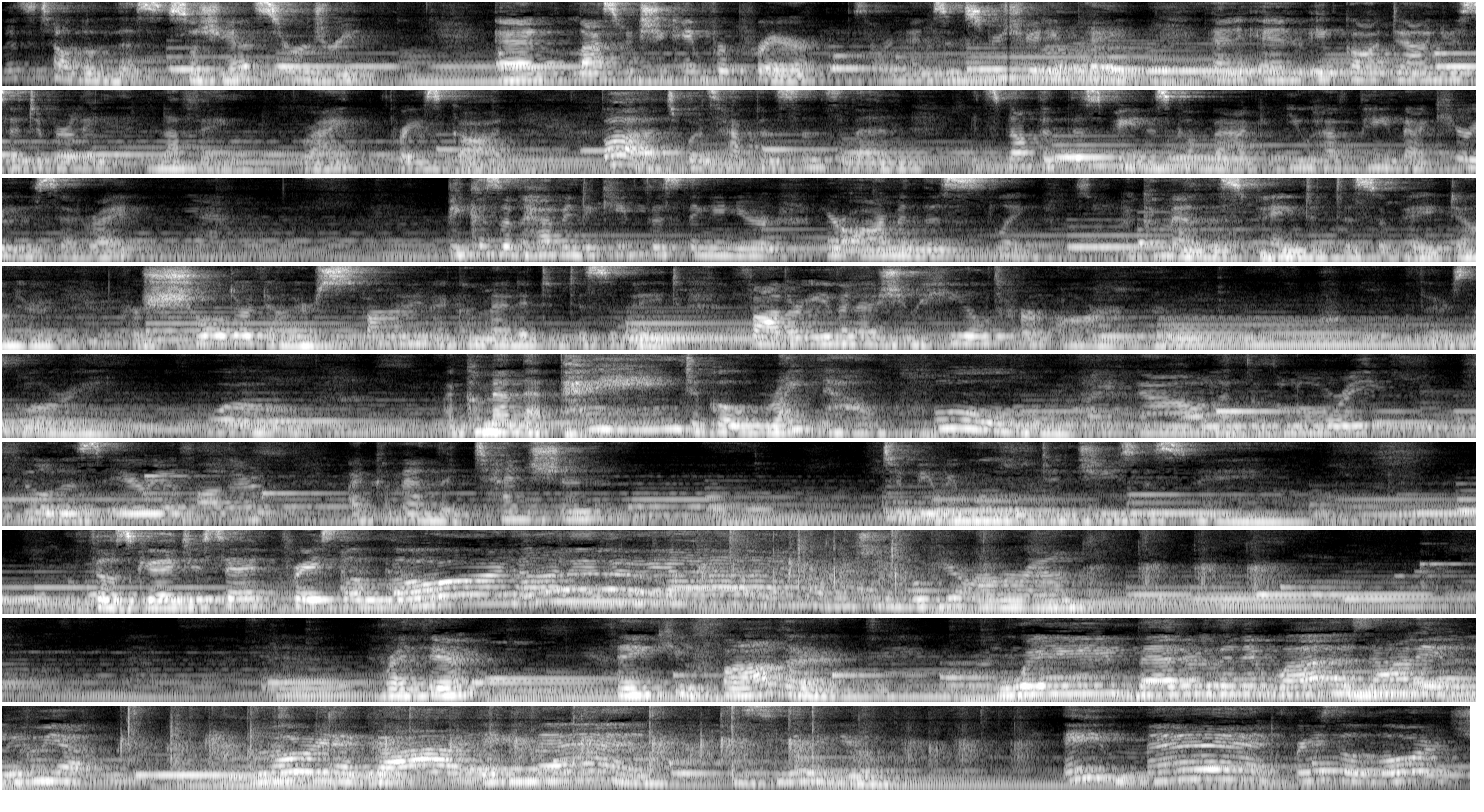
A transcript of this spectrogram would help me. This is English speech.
Let's tell them this. So she had surgery, and last week she came for prayer. Sorry, and it's excruciating pain, and and it got down. You said to barely nothing, right? Praise God. But what's happened since then? It's not that this pain has come back. You have pain back here. You said, right? Because of having to keep this thing in your your arm in this sling. So I command this pain to dissipate down her her shoulder, down her spine. I command it to dissipate. Father, even as you healed her arm. There's the glory. Whoa. I command that pain to go right now. Ooh, right now. Let the glory fill this area, Father. I command the tension to be removed in Jesus' name. It feels good, you said? Praise the Lord. Hallelujah. I want you to move your arm around. Right there. Thank you, Father way better than it was. Hallelujah. Amen. Praise the Lord.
